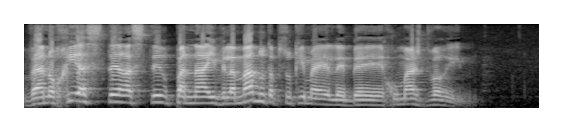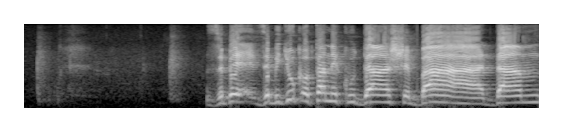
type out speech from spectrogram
ואנוכי אסתר אסתיר פניי, ולמדנו את הפסוקים האלה בחומש דברים. זה, ב, זה בדיוק אותה נקודה שבה האדם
